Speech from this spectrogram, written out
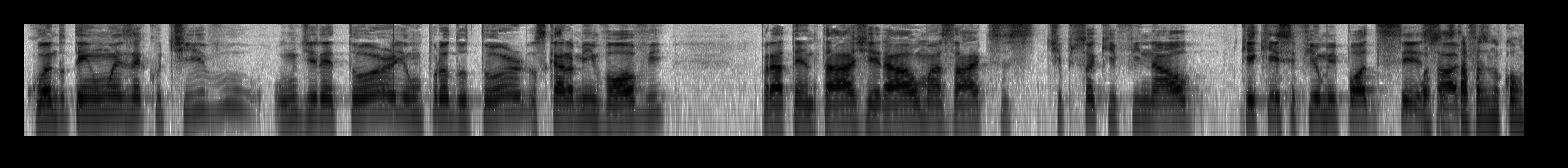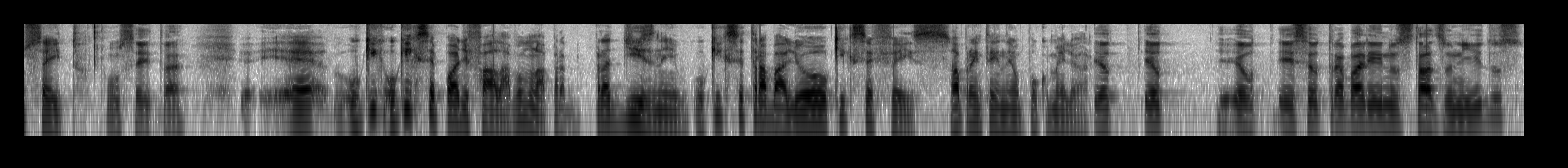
quando tem um executivo, um diretor e um produtor, os caras me envolvem para tentar gerar umas artes, tipo isso aqui, final, o que, que esse filme pode ser, Você sabe? está fazendo conceito. Conceito, é. É, o que, o que, que você pode falar? Vamos lá, para Disney, o que, que você trabalhou, o que, que você fez? Só para entender um pouco melhor. Eu, eu, eu, esse eu trabalhei nos Estados Unidos,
